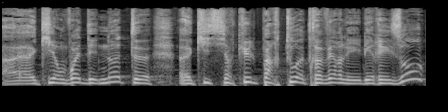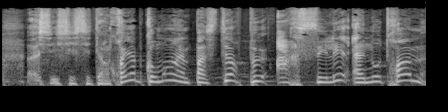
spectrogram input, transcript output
euh, qui envoie des notes euh, qui circulent partout à travers les, les réseaux. Euh, c'est- incroyable. Comment un pasteur peut harceler un autre homme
